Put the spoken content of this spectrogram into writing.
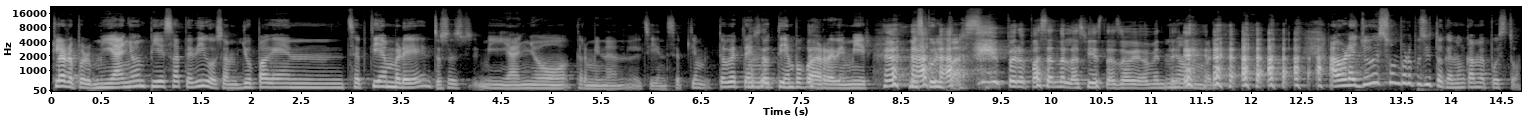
Claro, pero mi año empieza, te digo, o sea, yo pagué en septiembre, entonces mi año termina en el siguiente septiembre. Todavía tengo tiempo para redimir mis culpas. pero pasando las fiestas, obviamente. No, hombre. Ahora, yo es un propósito que nunca me he puesto.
